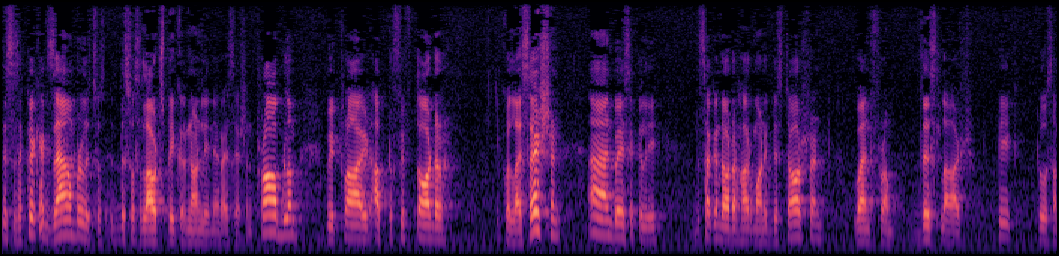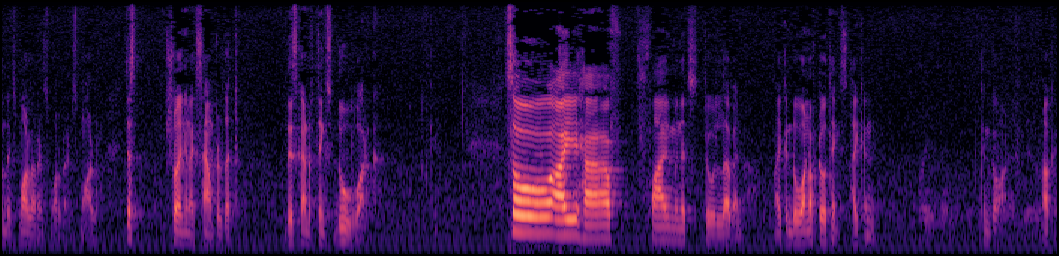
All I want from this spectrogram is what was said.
this is a quick example. Was, this was a loudspeaker nonlinearization problem. We tried up to fifth order equalization, and basically the second order harmonic distortion went from this large peak to something smaller and smaller and smaller. Just showing an example that these kind of things do work. So I have five minutes to 11. I can do one of two things. I can, can go on. Okay.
